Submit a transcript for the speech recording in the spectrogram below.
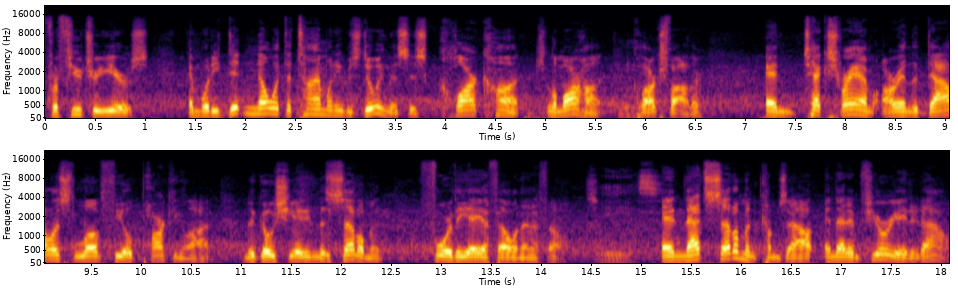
for future years. And what he didn't know at the time when he was doing this is Clark Hunt, Lamar Hunt, mm-hmm. Clark's father, and Tex Schramm are in the Dallas Love Field parking lot negotiating the settlement for the AFL and NFL. Jeez. And that settlement comes out, and that infuriated Al.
